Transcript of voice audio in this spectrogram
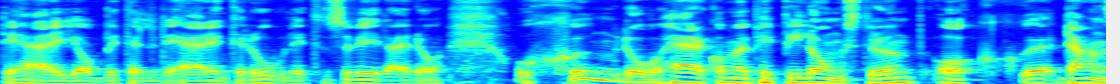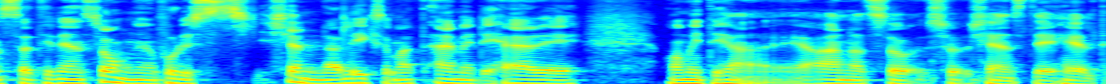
det här är jobbigt eller det här är inte roligt och så vidare. Då. Och sjung då Här kommer Pippi Långstrump och eh, dansa till den sången. Får du känna liksom att äh, men det här är, om inte annat så, så känns det helt,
